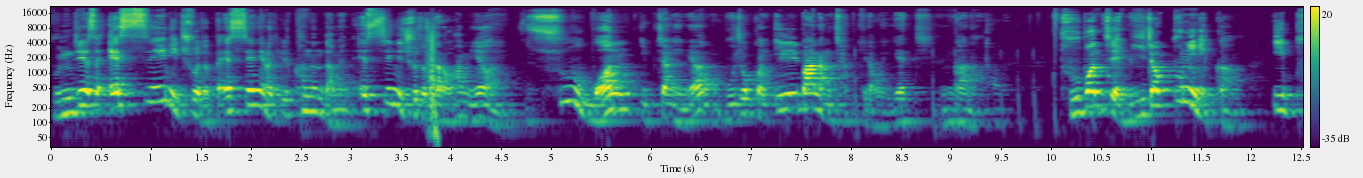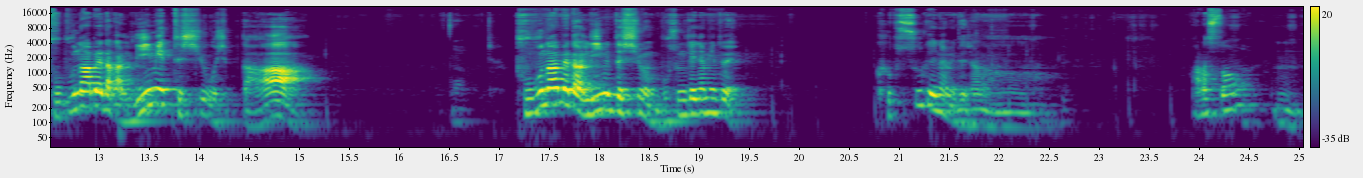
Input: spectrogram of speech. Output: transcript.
문제에서 SN이 주어졌다. SN이라도 일컫는다면 SN이 주어졌다고 하면 수원 입장이면 무조건 일반항 찾기라고 얘기했지. 인간아. 두 번째 미적분이니까 이 부분합에다가 리미트 씌우고 싶다. 부분합에다가 리미트 씌우면 무슨 개념이 돼? 급수 개념이 되잖아. 알았어? 음.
